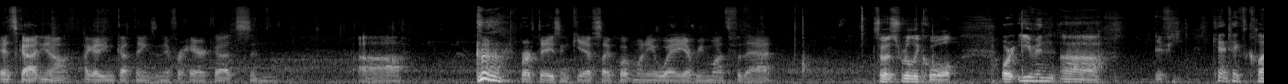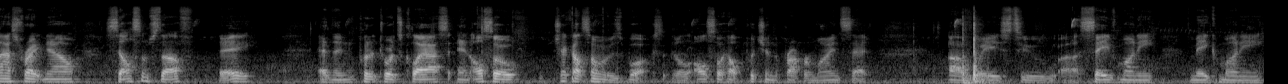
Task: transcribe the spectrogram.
It's got, you know, I got even got things in there for haircuts and uh, birthdays and gifts. I put money away every month for that. So it's really cool. Or even uh, if you can't take the class right now, sell some stuff, hey, and then put it towards class. And also check out some of his books. It'll also help put you in the proper mindset of ways to uh, save money, make money,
